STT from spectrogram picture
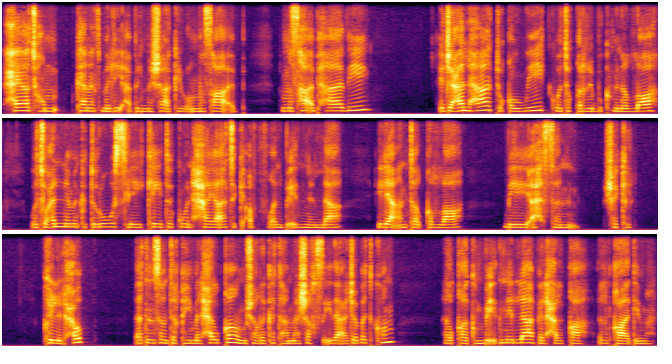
حياتهم كانت مليئة بالمشاكل والمصائب. المصائب هذه اجعلها تقويك وتقربك من الله وتعلمك دروس لكي تكون حياتك أفضل بإذن الله إلى أن تلقى الله بأحسن شكل. كل الحب. لا تنسون تقييم الحلقة ومشاركتها مع شخص إذا أعجبتكم. ألقاكم بإذن الله في الحلقة القادمة.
